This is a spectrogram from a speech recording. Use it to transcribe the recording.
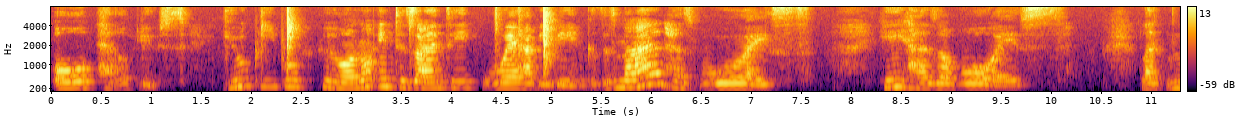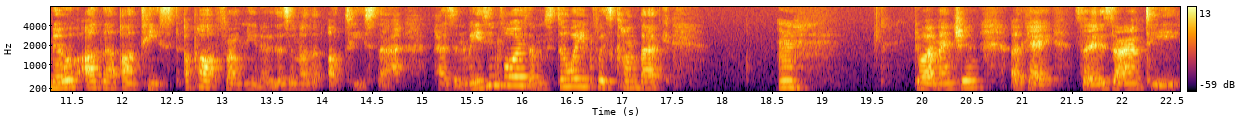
all hell loose you people who are not into Zion T, where have you been? Because this man has voice. He has a voice like no other artiste apart from, you know, there's another artiste that has an amazing voice. I'm still waiting for his comeback. Mm. Do I mention? Okay, so T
